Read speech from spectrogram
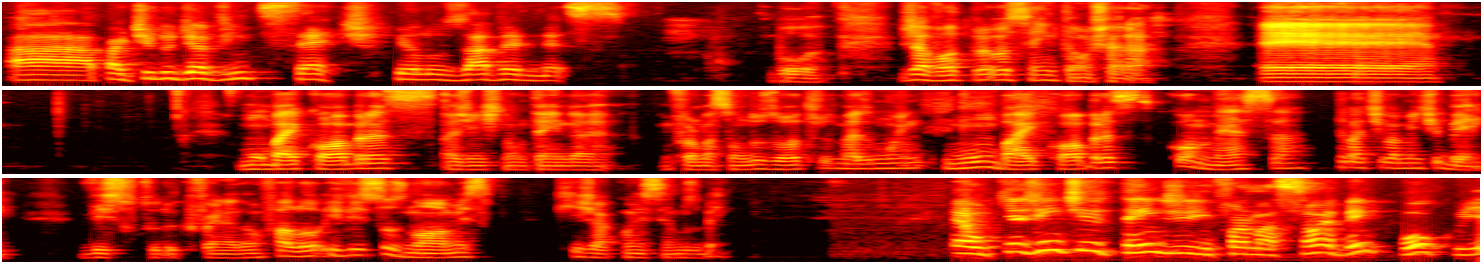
a partir do dia 27, pelos Avernés. Boa. Já volto para você então, Xará. É... Mumbai Cobras, a gente não tem ainda informação dos outros, mas o Mumbai Cobras começa relativamente bem, visto tudo que o Fernandão falou e visto os nomes que já conhecemos bem. É, o que a gente tem de informação é bem pouco, e,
